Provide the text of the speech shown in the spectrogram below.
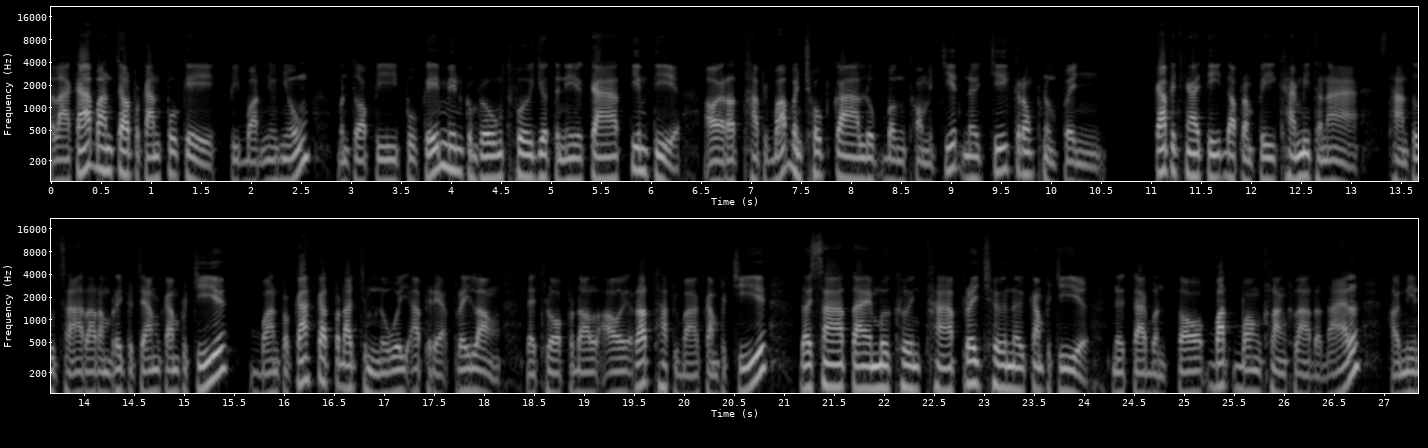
តឡាការបានចោទប្រកាន់ពួកគេពីបទញុះញង់បន្ទាប់ពីពួកគេមានគម្រោងធ្វើយុទ្ធនាការទៀមទាឲ្យរដ្ឋាភិបាលបញ្ឈប់ការលុបបង្ខំធម្មជាតិនៅជីក្រុងភ្នំពេញ កាលពីថ្ងៃទី17ខែមិថុនាស្ថានទូតសហរដ្ឋអាមេរិកប្រចាំកម្ពុជាបានប្រកាសកាត់ផ្តាច់ជំនួយអភិរក្សព្រៃឡង់ដែលធ្លាប់ផ្ដល់ឲ្យរដ្ឋាភិបាលកម្ពុជាដោយសារតែមើលឃើញថាព្រៃឈើនៅកម្ពុជា នៅតែបន្តបាត់បង់ខ្លាំងក្លាដដែលហើយមាន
